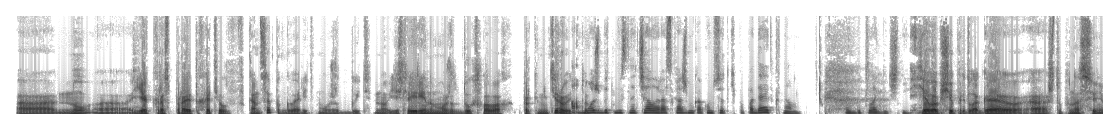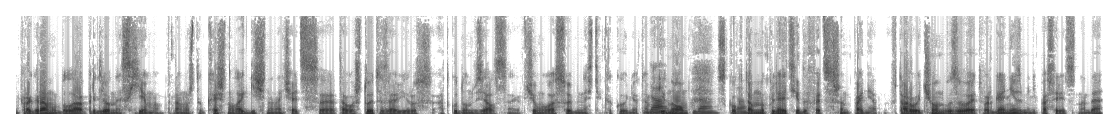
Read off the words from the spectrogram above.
А, ну, а, я как раз про это хотел в конце поговорить, может быть. Но если Ирина может в двух словах прокомментировать, а то... может быть, мы сначала расскажем, как он все-таки попадает к нам? Как будет логичнее. Я вообще предлагаю, а, чтобы у нас сегодня программа была определенная схема, потому что, конечно, логично начать с того, что это за вирус, откуда он взялся, в чем его особенности, какой у него там да, геном, да, сколько да. там нуклеотидов, это совершенно понятно. Второе, что он вызывает в организме непосредственно, да,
